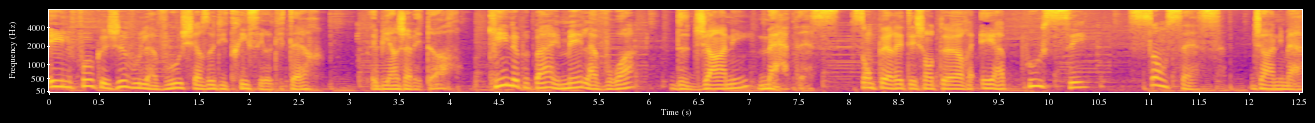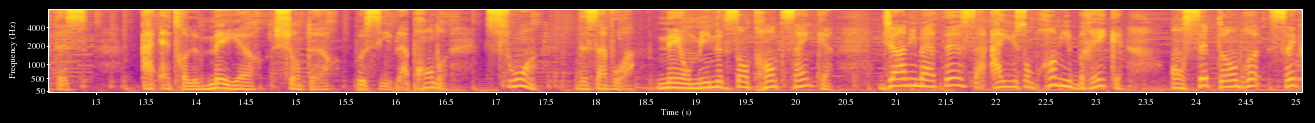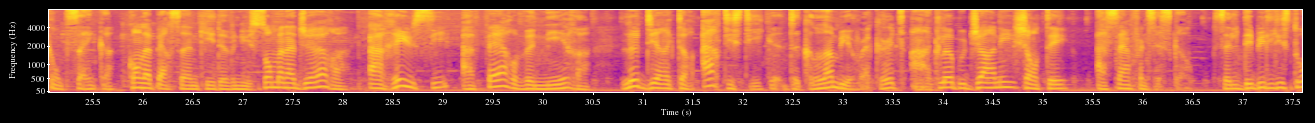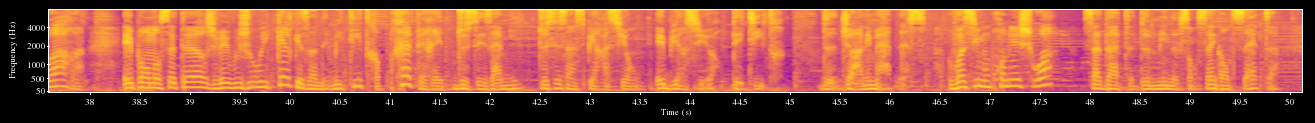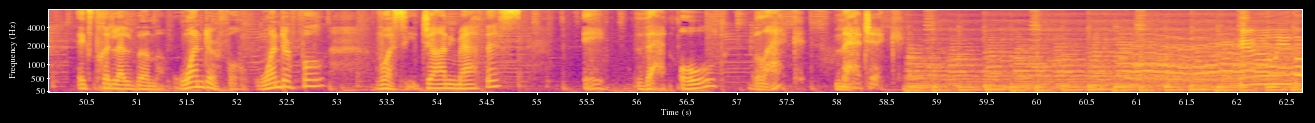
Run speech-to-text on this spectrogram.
Et il faut que je vous l'avoue, chères auditrices et auditeurs, eh bien j'avais tort. Qui ne peut pas aimer la voix de Johnny Mathis? Son père était chanteur et a poussé sans cesse Johnny Mathis à être le meilleur chanteur possible, à prendre soin de sa voix. Né en 1935, Johnny Mathis a eu son premier break en septembre 55, quand la personne qui est devenue son manager a réussi à faire venir le directeur artistique de Columbia Records à un club où Johnny chantait à San Francisco. C'est le début de l'histoire. Et pendant cette heure, je vais vous jouer quelques-uns de mes titres préférés de ses amis, de ses inspirations et bien sûr des titres de Johnny Mathis. Voici mon premier choix. Ça date de 1957. Extrait de l'album Wonderful, Wonderful. Voici Johnny Mathis et That Old Black Magic.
